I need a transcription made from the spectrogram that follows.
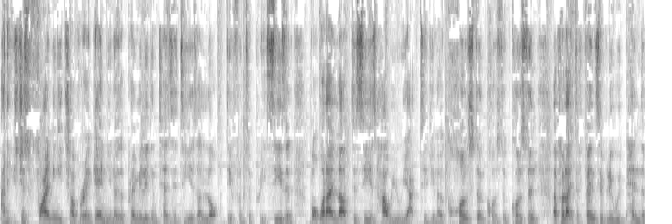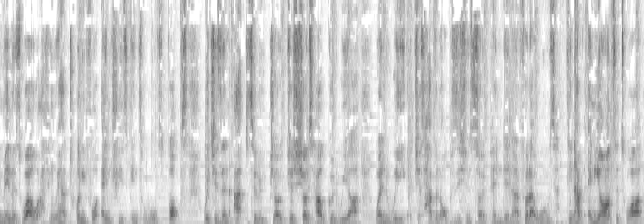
And it's just finding each other again. You know, the Premier League intensity is a lot different to pre-season. But what I love to see is how we reacted. You know, constant, constant, constant. I feel like defensively we penned them in as well. I think we had 24 entries into Wolves box, which is an absolute joke. Just shows how good we are when we just have an opposition so penned in. I feel like Wolves didn't have any answer to our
